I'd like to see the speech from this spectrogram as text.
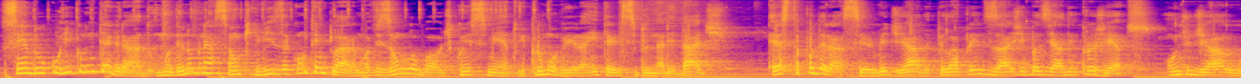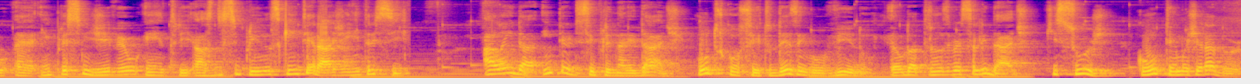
Sendo o currículo integrado uma denominação que visa contemplar uma visão global de conhecimento e promover a interdisciplinaridade, esta poderá ser mediada pela aprendizagem baseada em projetos, onde o diálogo é imprescindível entre as disciplinas que interagem entre si. Além da interdisciplinaridade, outro conceito desenvolvido é o da transversalidade, que surge com o tema gerador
